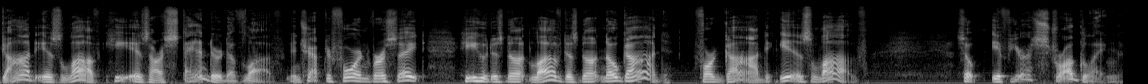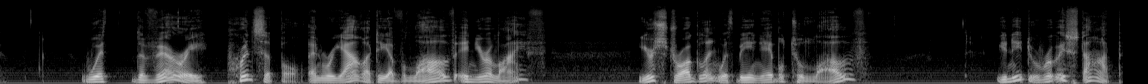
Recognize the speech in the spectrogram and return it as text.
God is love. He is our standard of love. In chapter 4 and verse 8, he who does not love does not know God, for God is love. So if you're struggling with the very principle and reality of love in your life, you're struggling with being able to love, you need to really stop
